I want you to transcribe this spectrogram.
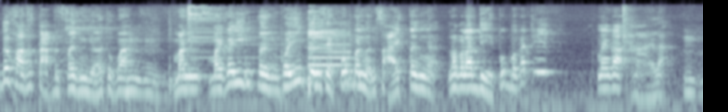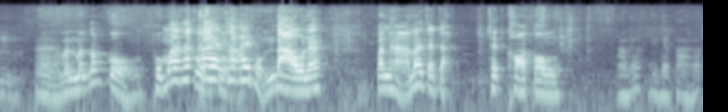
ด้วยความสตาร์ทมันตึงอยู่แล้วถูกป่ะมันมันก็ยิ่งตึง พอยิ่งตึงเสร็จปุ๊บมันเหมือนสายตึงอะเราเวลาดีดปุ๊บมันก็จี๊ดมันก็หายละอืมอืม อ่ามันมันต้องโก่งผมว่าถ้าโก่งถ้าโก่ง ถ้าให้ผมเดานะ ปัญหาน่าจะจากเซ็ตคอตรงเอาแล้วอยู่ในป่ากแล้ว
